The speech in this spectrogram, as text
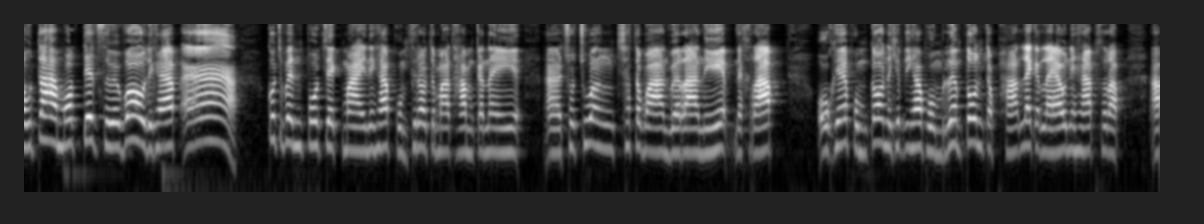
Ultra Modded Survival นะครับอ่าก็จะเป็นโปรเจกต์ใหม่นะครับผมที่เราจะมาทำกันในอ่าชช่วงชัตวานเวลานี้นะครับ โอเคผมก็ในคลิปนี้ครับผมเริ่มต้นกับพาร์ทแรกกันแล้วนะครับสำหรับ อ่า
